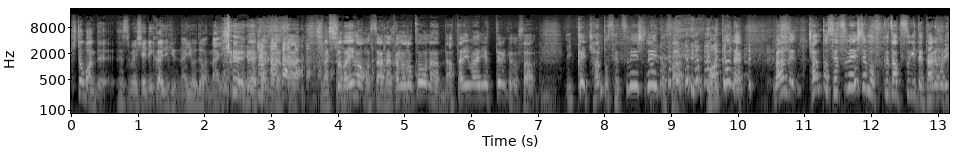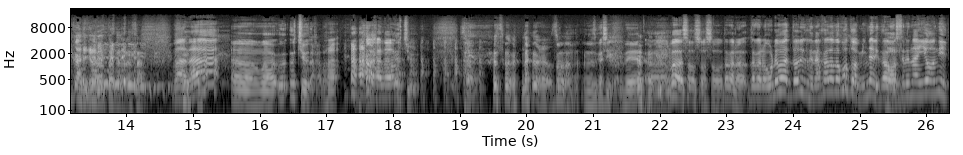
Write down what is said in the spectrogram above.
一晩で説明して理解できる内容ではない。だからさその今もさ中野のコーナーって当たり前に言ってるけどさ一回ちゃんと説明しないとさわかんない。なんでちゃんと説明しても複雑すぎて誰も理解できなかったんだからさまあな、うん、まあ、う宇宙だからな。中野は宇宙。そう。そうだからそうなんだ難しいからね。うんまあそうそうそう。だから、だから俺はとにかく中野のことをみんなに忘れないように、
